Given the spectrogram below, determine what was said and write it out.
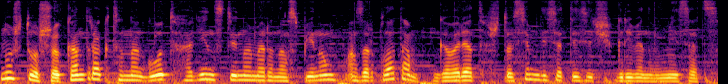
Ну что ж, контракт на год, 11 номер на спину, а зарплата, говорят, что 70 тысяч гривен в месяц.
